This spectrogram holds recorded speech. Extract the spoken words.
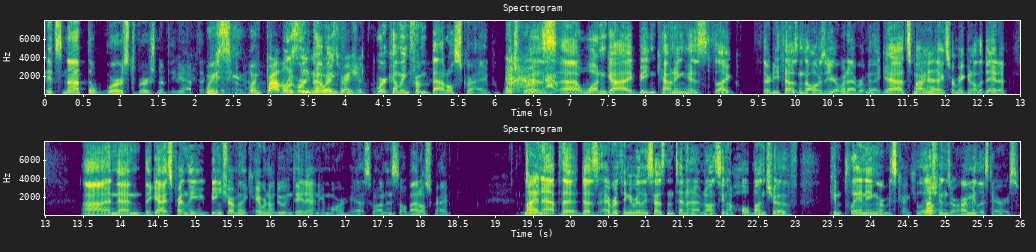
it's not the worst version of the app that we've could have se- come out. we've probably We're- we're seen the worst version. We're coming from Battle Scribe, which was uh, one guy being counting his like thirty thousand dollars a year, or whatever. And be like, yeah, it's fine. Thanks for making all the data. Uh, and then the guy's finally being sharp, like, hey, we're not doing data anymore. Yeah, so uninstall Battle Scribe. Do My- an app that does everything it really says in the tin, and I've not seen a whole bunch of complaining or miscalculations or army list errors.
